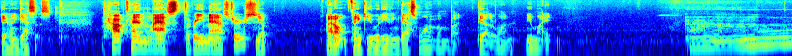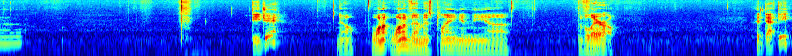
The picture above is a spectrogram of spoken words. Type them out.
Do you have any guesses? Top ten last three Masters. Yep. I don't think you would even guess one of them, but the other one you might. Uh, DJ. No. One one of them is playing in the uh, the Valero. Hideki.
